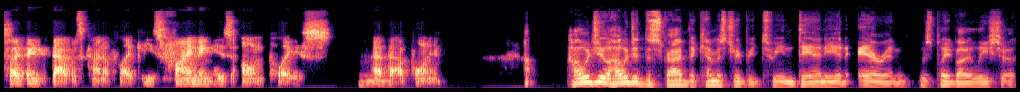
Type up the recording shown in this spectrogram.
so I think that was kind of like he's finding his own place mm-hmm. at that point. How would you how would you describe the chemistry between Danny and Erin, who's played by Alisha?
